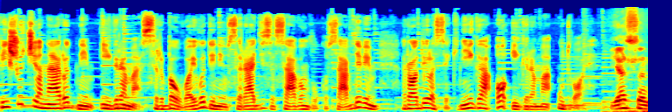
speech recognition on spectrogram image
Pišući o narodnim igrama Srba u Vojvodini u saradnji sa Savom Vukosavljevim, rodila se knjiga o igrama u dvoje. Ja sam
